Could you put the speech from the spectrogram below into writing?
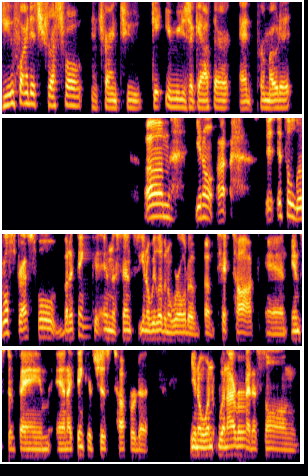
Do you find it stressful in trying to get your music out there and promote it um, you know, I, it, it's a little stressful, but I think in the sense, you know, we live in a world of, of TikTok and Insta fame, and I think it's just tougher to, you know, when when I write a song,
